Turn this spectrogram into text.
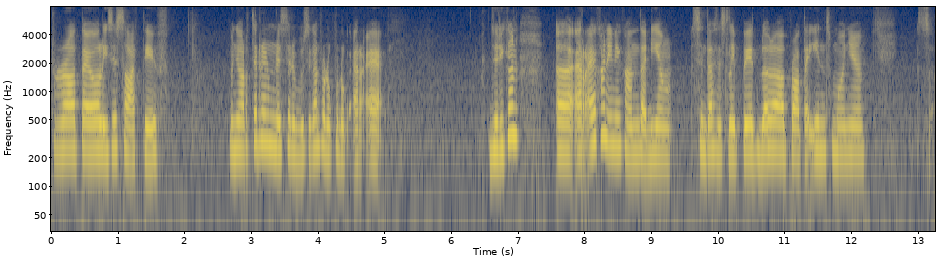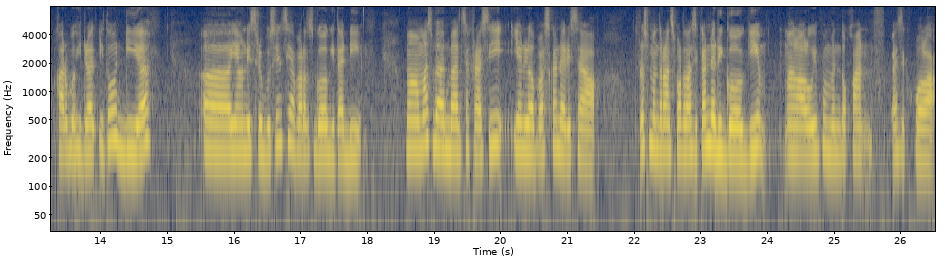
proteolisis selektif. Menyortir dan mendistribusikan produk-produk RE. Jadi kan uh, eh, RE kan ini kan tadi yang sintesis lipid, bla bla protein semuanya. Karbohidrat itu dia uh, yang distribusin si aparatus Golgi tadi mengemas bahan-bahan sekresi yang dilepaskan dari sel, terus mentransportasikan dari Golgi melalui pembentukan vesicula.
